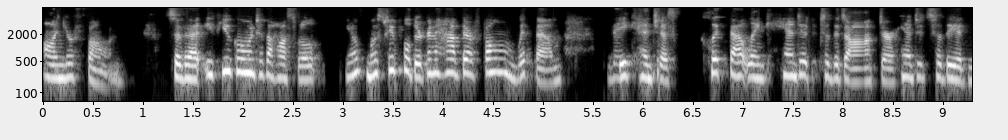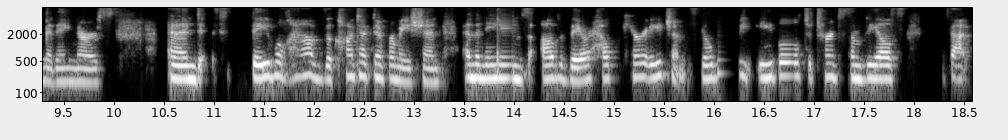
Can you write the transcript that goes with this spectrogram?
on your phone so that if you go into the hospital, you know, most people, they're going to have their phone with them. They can just click that link, hand it to the doctor, hand it to the admitting nurse, and they will have the contact information and the names of their healthcare agents. They'll be able to turn to somebody else that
